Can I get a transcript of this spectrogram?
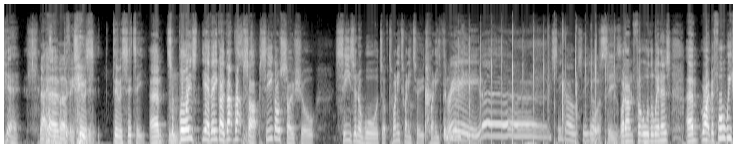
Yeah, That is the Um, perfect do, do a- season. do a city. Um, so, boys, yeah, there you go. That wraps up Seagull Social Season Awards of 2022 23. Seagull, Seagull. What a season. Well done for all the winners. Um, right, before we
